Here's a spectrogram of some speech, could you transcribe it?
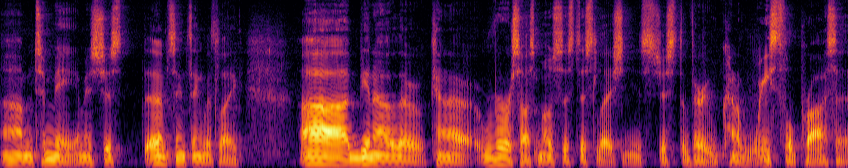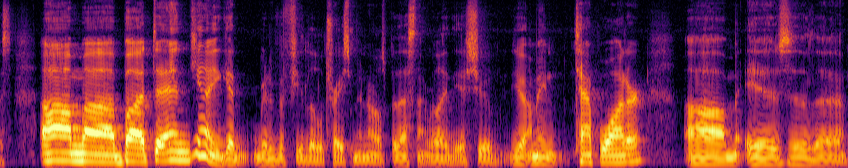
um, to me. I mean, it's just uh, same thing with like uh, you know, the kind of reverse osmosis distillation is just a very kind of wasteful process. Um, uh, but, and, you know, you get rid of a few little trace minerals, but that's not really the issue. Yeah, I mean, tap water um, is the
